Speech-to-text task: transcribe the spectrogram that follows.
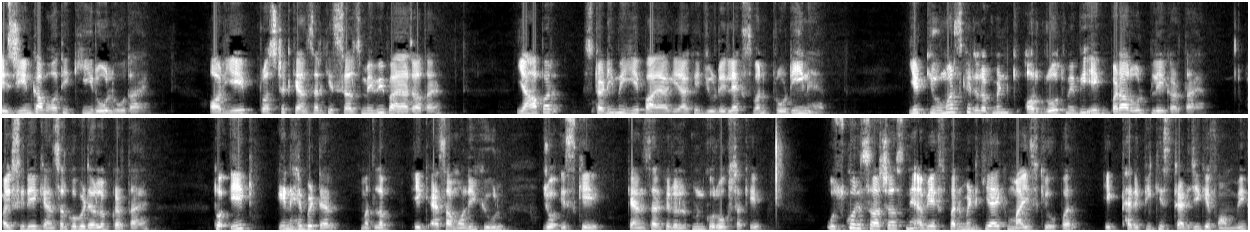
इस जीन का बहुत ही की रोल होता है। और ये प्रोस्टेट कैंसर की सेल्स में भी पाया जाता है। यहाँ पर स्टडी में ये पाया गया कि यूडिलेक्स वन प्रोटीन है, ये ट्यूमर्स के डेवलपमेंट और ग्रोथ में भी एक बड़ा रोल प्ले करता है। और इसीलिए कैंसर को भी डेवलप करता है। तो एक इनहिबिटर मतलब एक ऐसा मॉलिक्यूल जो इसके कैंसर के डेवलपमेंट को रोक सके, उसको रिसर्चर्स ने अभी एक्सपेरिमेंट किया एक माइस के ऊपर, एक थेरेपी की स्ट्रेटजी के फॉर्म में,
